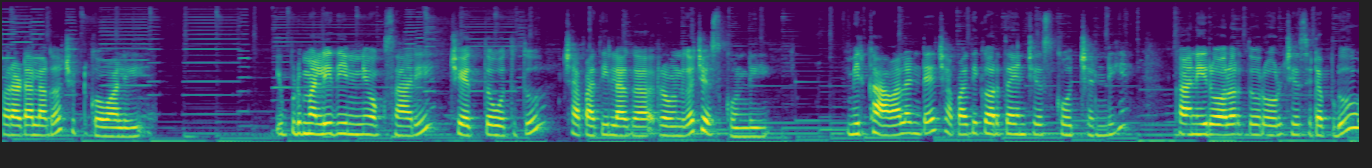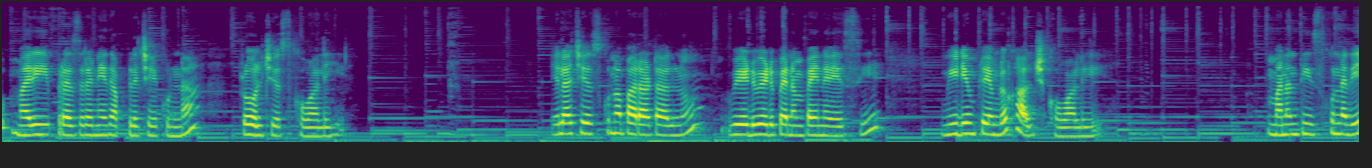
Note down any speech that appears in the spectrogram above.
పరాటాలాగా చుట్టుకోవాలి. ఇప్పుడు మళ్ళీ దీన్ని ఒకసారి చేతితో ఒత్తుతూ చపాతీలాగా రౌండ్గా చేసుకోండి. మీరు కావాలంటే చపాతీ కొరత అయిన చేసుకోవచ్చండి? కానీ రోలర్తో రోల్ చేసేటప్పుడు మరీ ప్రెజర్ అనేది అప్లై చేయకుండా రోల్ చేసుకోవాలి. ఇలా చేసుకున్న పరాటాలను వేడివేడి పెనం పైన వేసి మీడియం ఫ్లేమ్లో కాల్చుకోవాలి. మనం తీసుకున్నది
